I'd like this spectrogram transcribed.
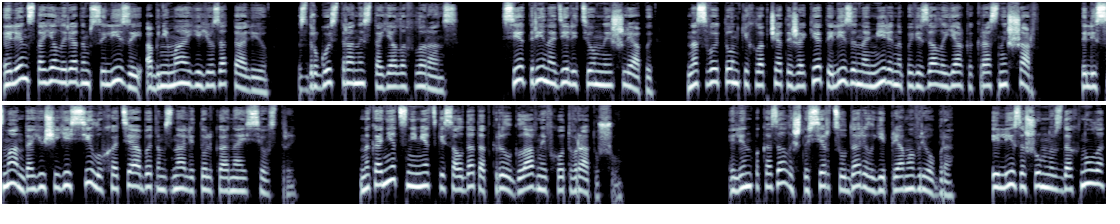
Элен стояла рядом с Элизой, обнимая ее за талию. С другой стороны стояла Флоранс. Все три надели темные шляпы — на свой тонкий хлопчатый жакет Элиза намеренно повязала ярко-красный шарф, талисман, дающий ей силу, хотя об этом знали только она и сестры. Наконец немецкий солдат открыл главный вход в ратушу. Элен показалось, что сердце ударило ей прямо в ребра. Элиза шумно вздохнула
